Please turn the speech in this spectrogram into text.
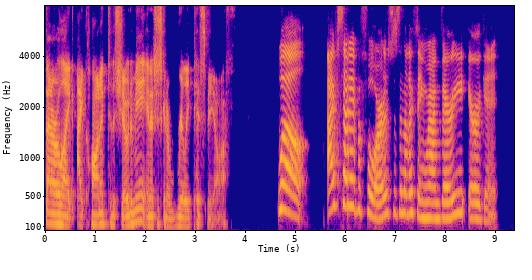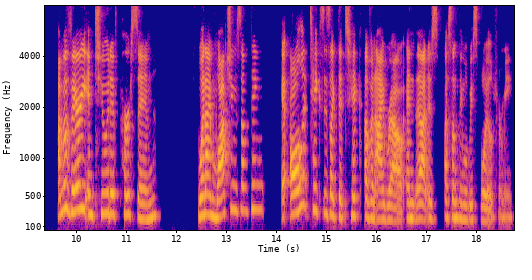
that are like iconic to the show to me. And it's just going to really piss me off. Well, I've said it before. This is another thing where I'm very arrogant. I'm a very intuitive person. When I'm watching something, it, all it takes is like the tick of an eyebrow, and that is uh, something will be spoiled for me.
